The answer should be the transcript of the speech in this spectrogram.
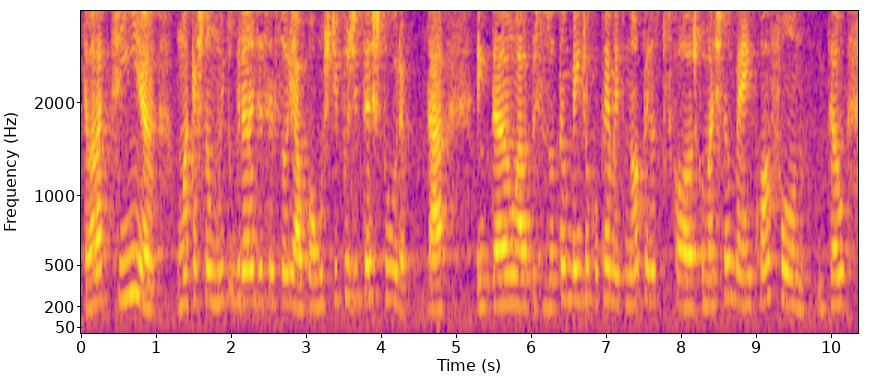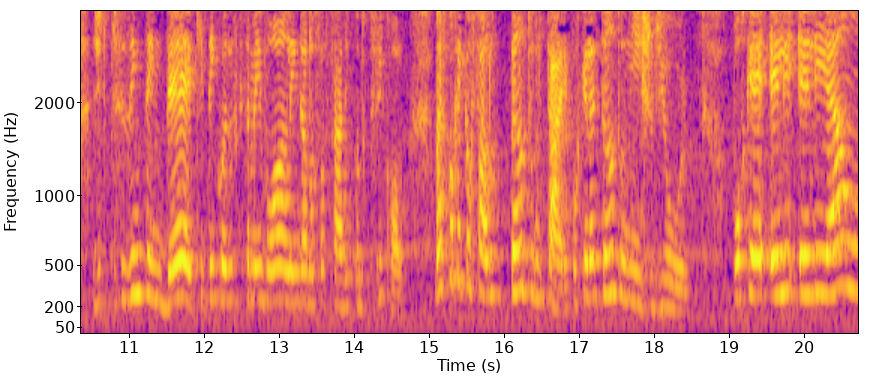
Então ela tinha uma questão muito grande sensorial com alguns tipos de textura, tá? Então, ela precisou também de um acompanhamento não apenas psicológico, mas também com a fono. Então, a gente precisa entender que tem coisas que também vão além da nossa alçada enquanto psicólogo. Mas por que, que eu falo tanto no TARI? Porque ele é tanto nicho de ouro. Porque ele, ele é um,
